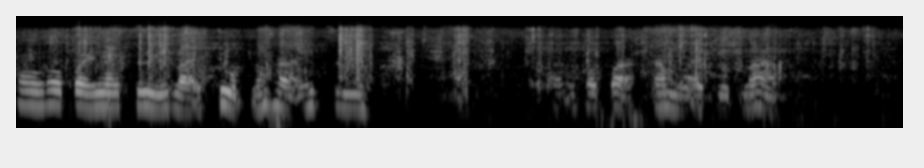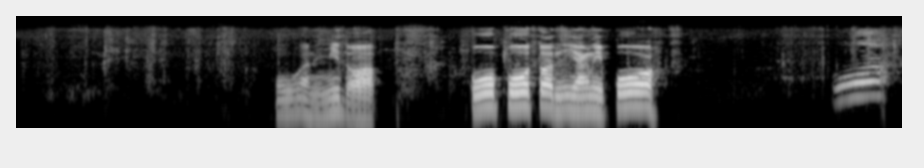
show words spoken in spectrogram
ทางเข้าไปนี่ยคือหลายจุดนะคะไอ้คือทางเข้าปากถ้ำหลายจุดมาก โอ้อันนี้มีดอกปูปูต้นอหยังนี่ปูโอ้เ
